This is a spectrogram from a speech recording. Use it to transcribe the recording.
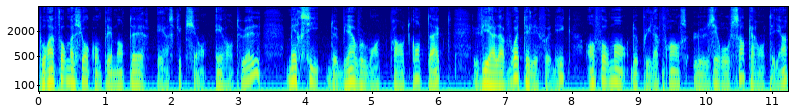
Pour informations complémentaires et inscriptions éventuelles, merci de bien vouloir prendre contact via la voie téléphonique en formant depuis la France le 0141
